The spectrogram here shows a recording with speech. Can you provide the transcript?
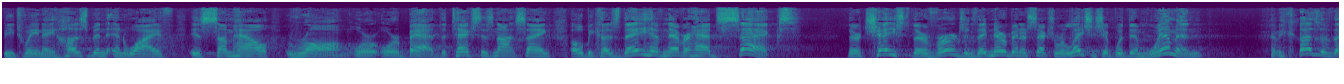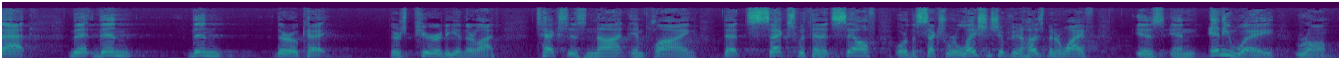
between a husband and wife is somehow wrong or, or bad. The text is not saying, oh, because they have never had sex, they're chaste, they're virgins, they've never been in a sexual relationship with them women. because of that, then, then, then they're okay. There's purity in their life. Text is not implying that sex within itself or the sexual relationship between a husband and wife is in any way wrong.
